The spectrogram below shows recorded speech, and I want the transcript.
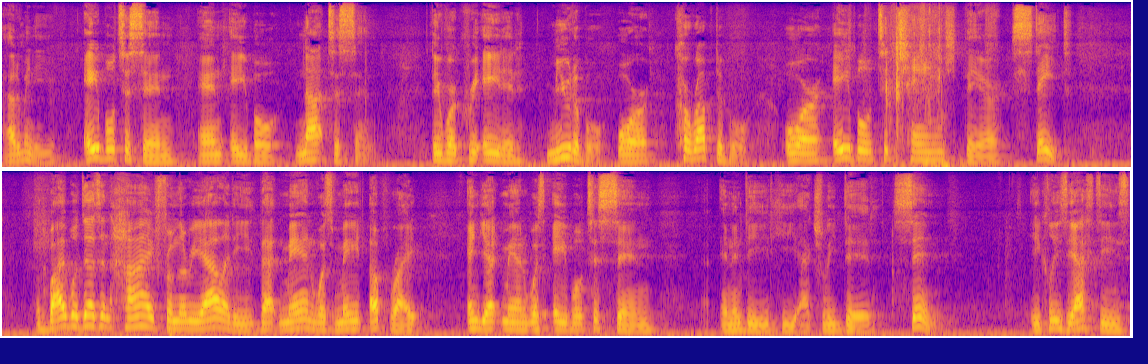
Adam and Eve, able to sin and able not to sin. They were created mutable or corruptible or able to change their state. The Bible doesn't hide from the reality that man was made upright and yet man was able to sin, and indeed he actually did sin. Ecclesiastes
